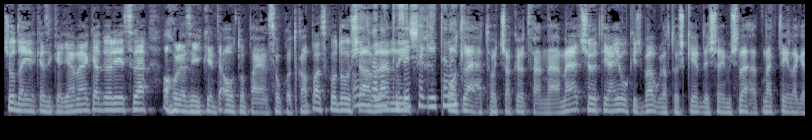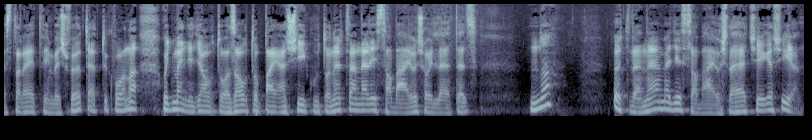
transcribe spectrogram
és odaérkezik egy emelkedő részre, ahol ez egyébként autópályán szokott kapaszkodósáv lenni, ott, ott lehet, hogy csak 50-nel megy, sőt, ilyen jó kis beugratos kérdéseim is lehetnek, tényleg ezt a rejtvénybe is föltettük volna, hogy menj egy autó az autópályán síkúton 50-nel, és szabályos, hogy lehet ez. Na, 50-nel megy, és szabályos lehetséges ilyen?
